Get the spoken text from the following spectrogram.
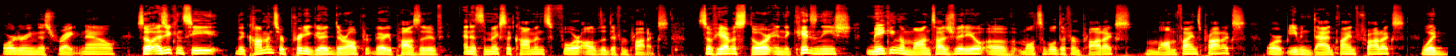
Ordering this right now. So as you can see, the comments are pretty good. They're all very positive, and it's a mix of comments for all of the different products. So if you have a store in the kids niche, making a montage video of multiple different products, mom finds products, or even dad finds products would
